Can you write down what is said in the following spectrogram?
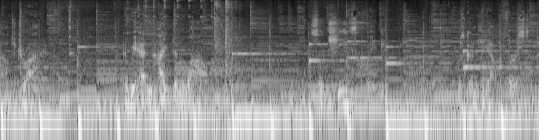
how to drive. And we hadn't hiked in a while. So Cheesequake was going to be our first.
